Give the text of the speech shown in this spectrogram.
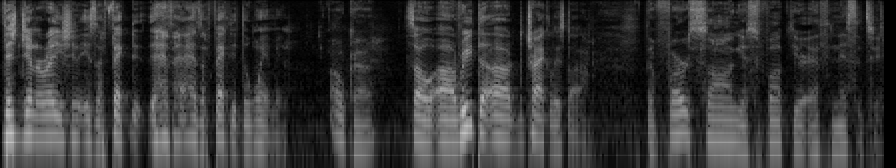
this generation is affected has, has affected the women. Okay. So uh, read the uh, the track list off. The first song is "Fuck Your Ethnicity."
